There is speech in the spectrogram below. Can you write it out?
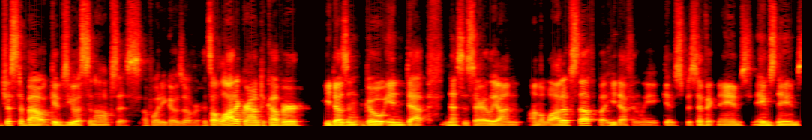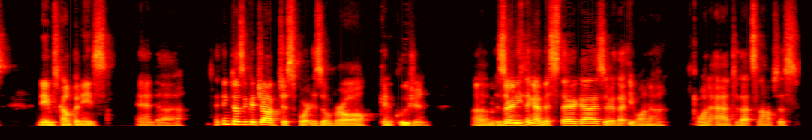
just about gives you a synopsis of what he goes over. It's a lot of ground to cover. He doesn't go in depth necessarily on on a lot of stuff, but he definitely gives specific names, names names, names companies, and uh, I think does a good job to support his overall conclusion. Um, is there anything I missed there, guys, or that you want to add to that synopsis?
